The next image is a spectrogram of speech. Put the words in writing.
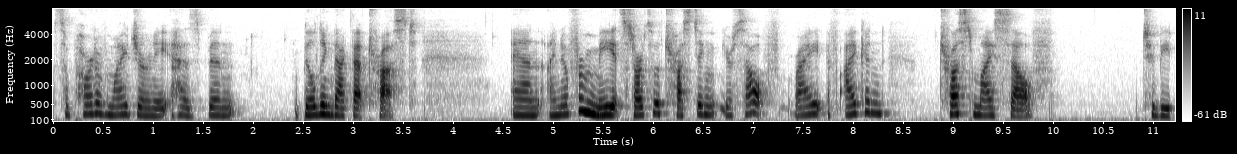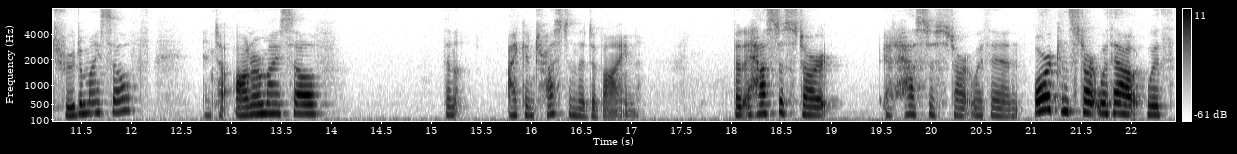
so part of my journey has been building back that trust. And I know for me, it starts with trusting yourself, right? If I can trust myself to be true to myself, and to honor myself, then I can trust in the divine. But it has to start it has to start within. Or it can start without with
